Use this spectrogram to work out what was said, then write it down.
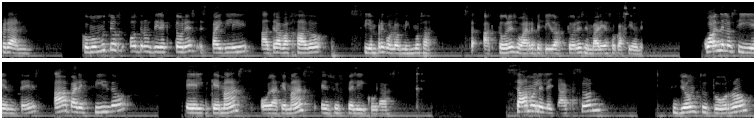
Fran, como muchos otros directores, Spike Lee ha trabajado siempre con los mismos act- actores o ha repetido actores en varias ocasiones. ¿Cuál de los siguientes ha aparecido el que más o la que más en sus películas? Samuel L. Jackson, John Turturro,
